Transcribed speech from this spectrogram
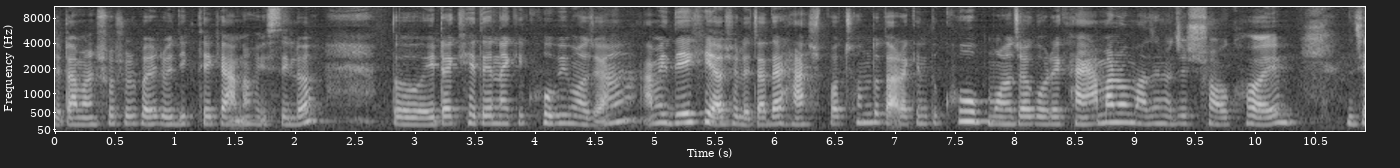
যেটা আমার শ্বশুর বাড়ির ওই দিক থেকে আনা হয়েছিল। তো এটা খেতে নাকি খুবই মজা। আমি দেখি আসলে, যাদের হাঁস পছন্দ তারা কিন্তু খুব মজা করে খায়। আমারও মাঝে মাঝে শখ হয় যে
